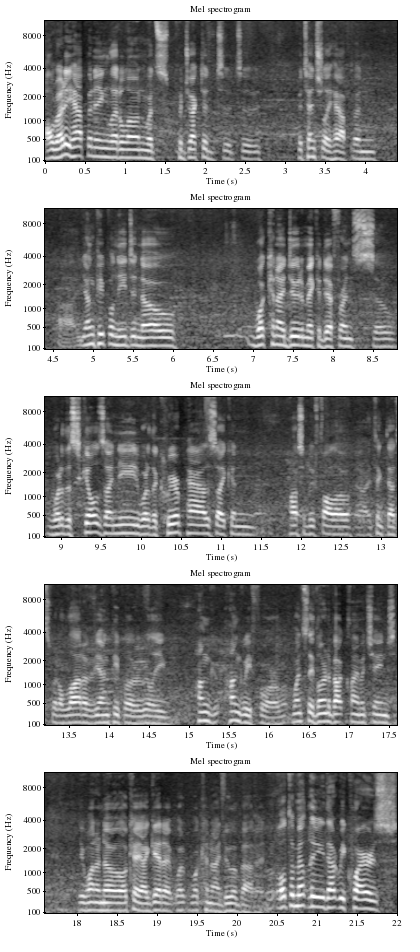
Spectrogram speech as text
already happening, let alone what's projected to, to potentially happen. Uh, young people need to know what can I do to make a difference? So what are the skills I need? What are the career paths I can possibly follow? I think that's what a lot of young people are really hung hungry for. Once they learn about climate change, they want to know, okay, I get it, what, what can I do about it? Ultimately, that requires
